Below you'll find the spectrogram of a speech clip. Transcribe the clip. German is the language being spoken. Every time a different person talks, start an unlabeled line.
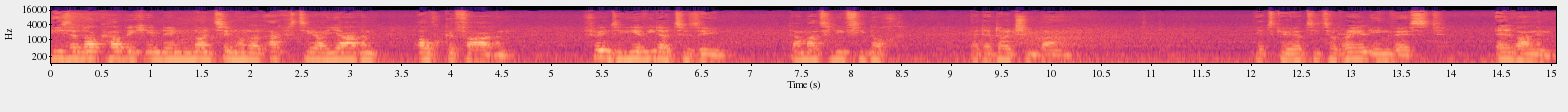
Speaker 1: Diese Lok habe ich in den 1980er Jahren auch gefahren. Schön, Sie hier wiederzusehen. Damals lief sie noch bei der Deutschen Bahn. Jetzt gehört sie zu Rail Invest, Ellwangen.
